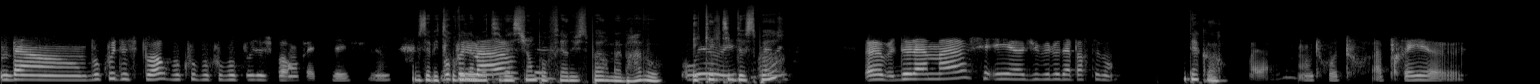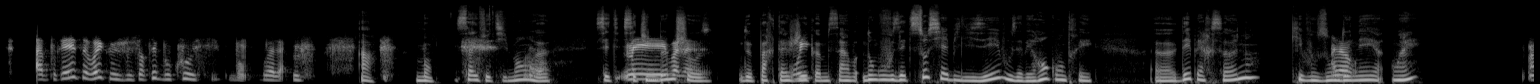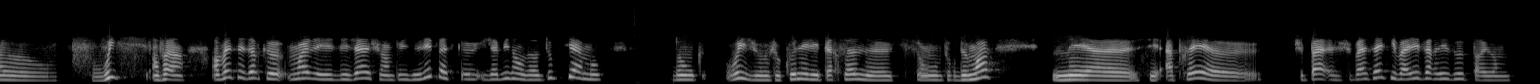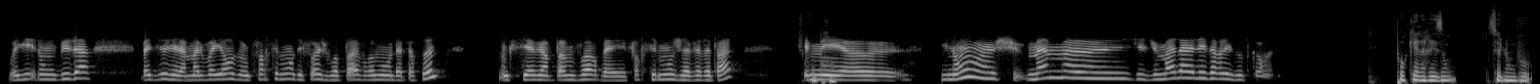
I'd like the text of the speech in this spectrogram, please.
Ben, beaucoup de sport, beaucoup, beaucoup, beaucoup de sport en fait. Vous avez trouvé la marche. motivation pour faire du sport Bah bravo. Et quel oui, type de sport? oui. Euh, De la marche et euh, du vélo d'appartement, D'accord. entre autres. Après, euh, après c'est vrai que je sortais beaucoup aussi. Bon, voilà. Bon, ça effectivement, Voilà. euh, c'est une bonne voilà. chose de partager comme ça. Donc vous vous êtes sociabilisé, vous avez rencontré des personnes qui vous ont Alors- donné. Ouais. Oui, enfin, en fait, c'est-à-dire que moi, déjà, je suis un peu isolée parce que j'habite dans un tout petit hameau. Donc, oui, je, je connais les personnes euh, qui sont autour de moi, mais euh, c'est après, euh, je suis pas, je suis pas celle qui va aller vers les autres, par exemple. Vous voyez, donc déjà, bah déjà j'ai la malvoyance, donc forcément, des fois, je vois pas vraiment la personne. Donc, si elle vient pas me voir, ben forcément, je la verrai pas. Je. Mais sinon, je même, j'ai du mal à aller vers les autres quand même. Pour quelle raison, selon vous?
